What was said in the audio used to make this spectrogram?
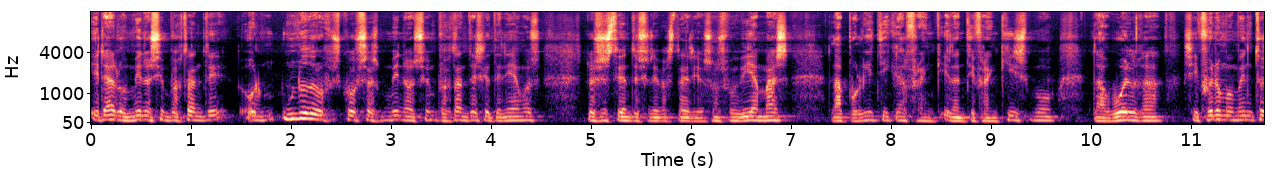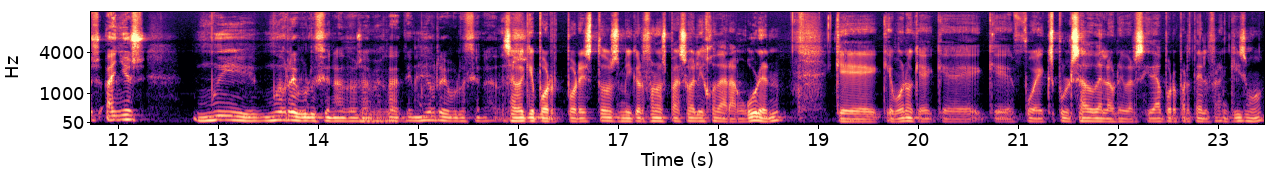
era lo menos importante, o una de las cosas menos importantes que teníamos los estudiantes universitarios. Nos movía más la política, el, el antifranquismo, la huelga. Sí, fueron momentos, años muy, muy revolucionados, la verdad, muy revolucionados. Sabe que por, por estos micrófonos pasó el hijo de Aranguren, que, que bueno, que, que, que fue expulsado de la universidad por parte del franquismo,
